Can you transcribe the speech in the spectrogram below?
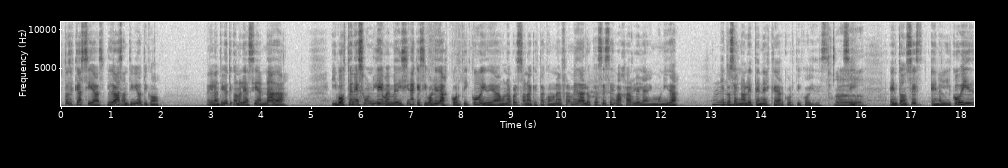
Entonces, ¿qué hacías? Le dabas antibiótico. El antibiótico no le hacía nada. Y vos tenés un lema en medicina que si vos le das corticoide a una persona que está con una enfermedad, lo que haces es bajarle la inmunidad. Entonces no le tenés que dar corticoides. Ah. ¿sí? Entonces, en el COVID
